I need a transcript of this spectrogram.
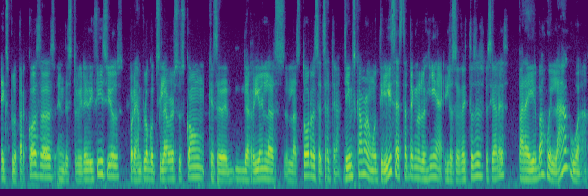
explotar cosas, en destruir edificios, por ejemplo Godzilla vs. Kong, que se derriben las, las torres, etcétera. James Cameron utiliza esta tecnología y los efectos especiales para ir bajo el agua,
